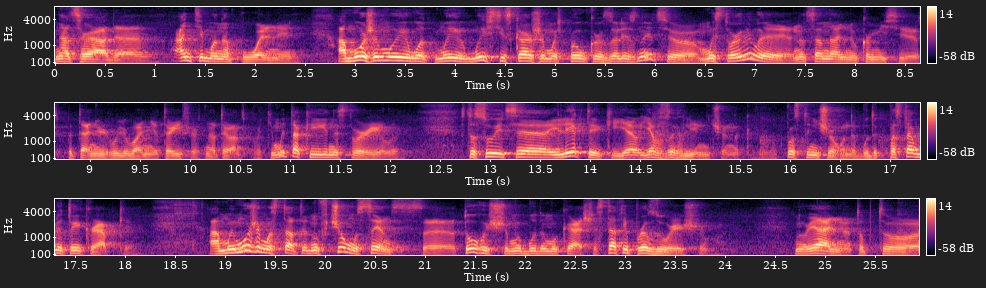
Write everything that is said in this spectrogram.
Нацрада, антимонопольний. А може, ми, от, ми, ми всі скаржимось про Укрзалізницю. Ми створили Національну комісію з питань регулювання тарифів на транспорті. Ми так її не створили. Стосується електрики, я, я взагалі нічого не кажу. Просто нічого не буду. Поставлю три крапки. А ми можемо стати, ну в чому сенс е, того, що ми будемо краще? Стати прозорішим. Ну реально, тобто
